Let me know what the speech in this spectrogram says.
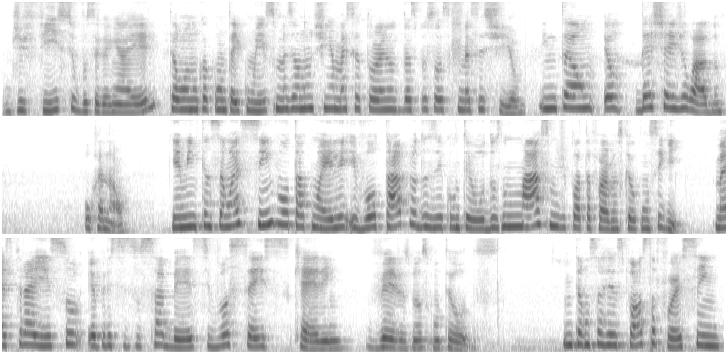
difícil você ganhar ele. Então eu nunca contei com isso, mas eu não tinha mais retorno das pessoas que me assistiam. Então eu deixei de lado o canal. E a minha intenção é sim voltar com ele e voltar a produzir conteúdos no máximo de plataformas que eu conseguir. Mas para isso eu preciso saber se vocês querem ver os meus conteúdos. Então se a resposta for sim,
